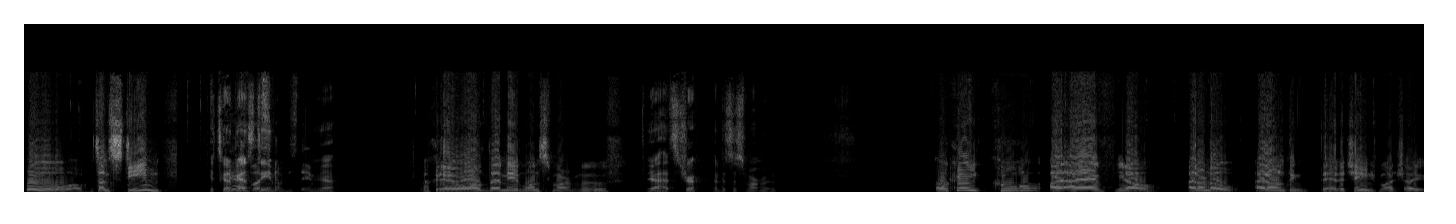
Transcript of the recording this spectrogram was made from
Whoa, whoa, whoa, whoa! It's on Steam. It's gonna Yeah, be on Bless is Steam. coming to Steam. Yeah, Okay, well that made one smart move. yeah, that's true. That is a smart move. Okay, cool. I, I, I've, you know, I don't know. I don't think they had to change much. I,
